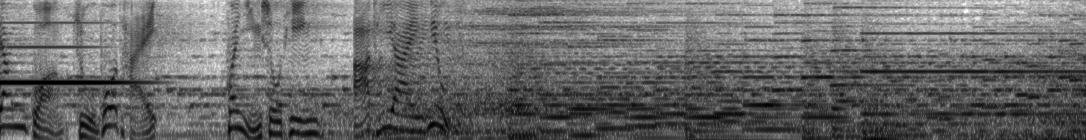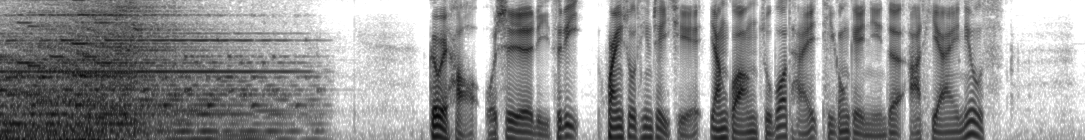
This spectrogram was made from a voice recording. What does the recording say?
央广主播台，欢迎收听 RTI News。各位好，我是李自立，欢迎收听这一节央广主播台提供给您的 RTI News。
